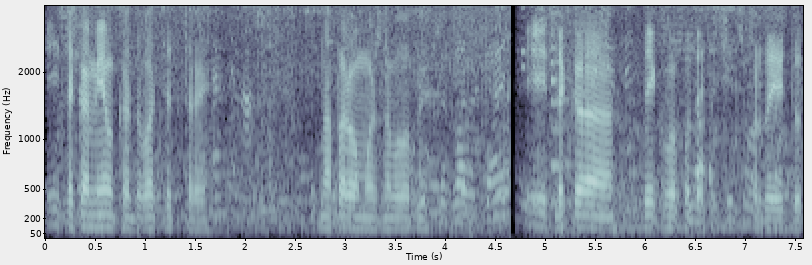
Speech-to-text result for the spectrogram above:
І така мелка 23. На перо можна було б. І така тиква по 10 продають тут.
